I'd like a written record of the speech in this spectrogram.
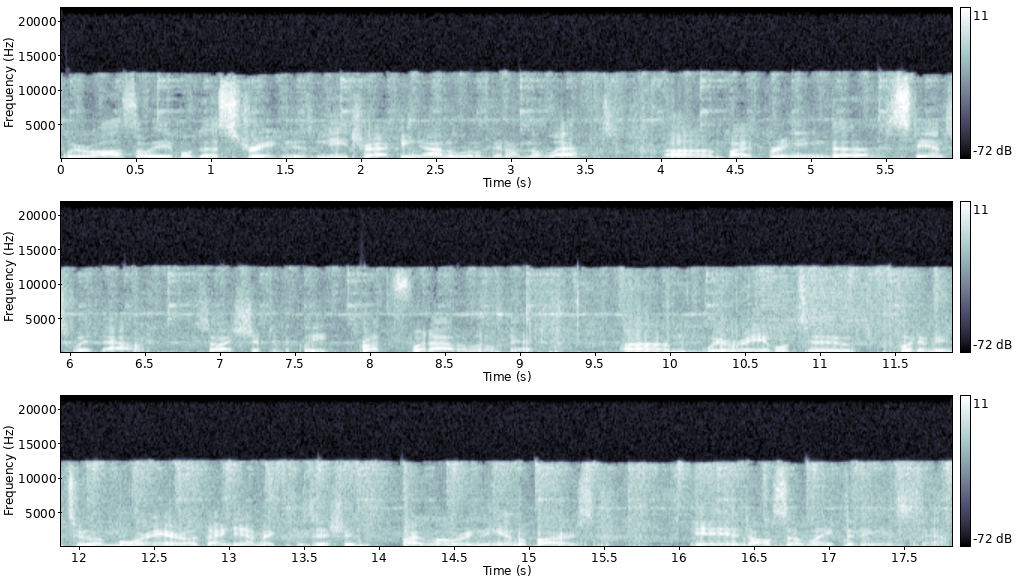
We were also able to straighten his knee tracking out a little bit on the left um, by bringing the stance width out. So I shifted the cleat, brought the foot out a little bit. Um, we were able to put him into a more aerodynamic position by lowering the handlebars and also lengthening the stem.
